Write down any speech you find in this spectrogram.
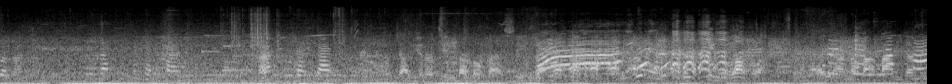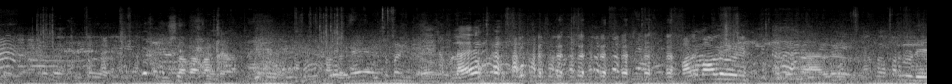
apa, Pak? cilok itu dari kami. Hah? Dari kami. Oh, cak kira cinta lokasi. Ah, ini Cilok, Pak. Ayo anak Pak Panjang. Bisa Pak Panjang. Sebelah ya? Malu-malu nih. Malu. Apa perlu di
